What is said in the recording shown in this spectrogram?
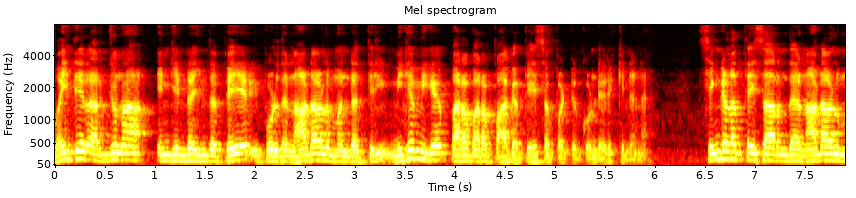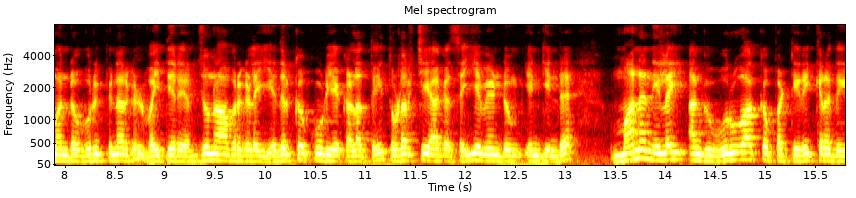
வைத்தியர் அர்ஜுனா என்கின்ற இந்த பெயர் இப்பொழுது நாடாளுமன்றத்தில் மிக மிக பரபரப்பாக பேசப்பட்டு கொண்டிருக்கின்றன. சிங்களத்தை சார்ந்த நாடாளுமன்ற உறுப்பினர்கள் வைத்தியர் அர்ஜுனா அவர்களை எதிர்க்கக்கூடிய களத்தை தொடர்ச்சியாக செய்ய வேண்டும் என்கின்ற மனநிலை அங்கு உருவாக்கப்பட்டிருக்கிறது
